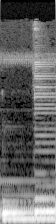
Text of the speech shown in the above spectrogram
Música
